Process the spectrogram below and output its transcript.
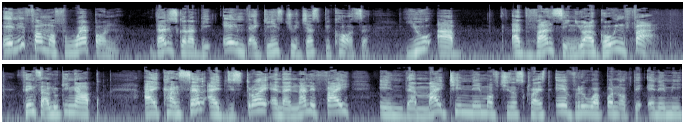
any form of weapon that is going to be aimed against you just because you are advancing, you are going far, things are looking up, I cancel, I destroy, and I nullify in the mighty name of Jesus Christ. Every weapon of the enemy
